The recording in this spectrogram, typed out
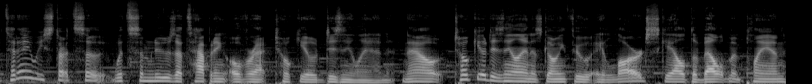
So today we start so, with some news that's happening over at Tokyo Disneyland. Now, Tokyo Disneyland is going through a large-scale development plan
